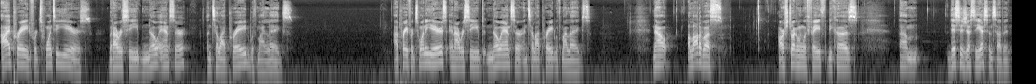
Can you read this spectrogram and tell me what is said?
I prayed for 20 years, but I received no answer until I prayed with my legs. I prayed for 20 years and I received no answer until I prayed with my legs. Now, a lot of us are struggling with faith because um, this is just the essence of it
